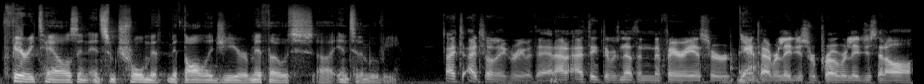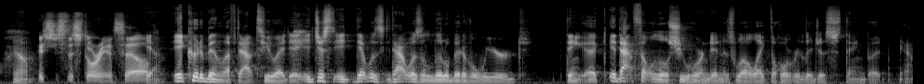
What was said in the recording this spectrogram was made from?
fairy tales and, and some troll myth- mythology or mythos uh, into the movie. I, I totally agree with that. I, I think there was nothing nefarious or Yeah. anti-religious or pro-religious at all. No. It's just the story itself. Yeah, it could have been left out too. It, it just it, that was that was a little bit of a weird thing. It, that felt a little shoehorned in as well, like the whole religious thing. But yeah.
